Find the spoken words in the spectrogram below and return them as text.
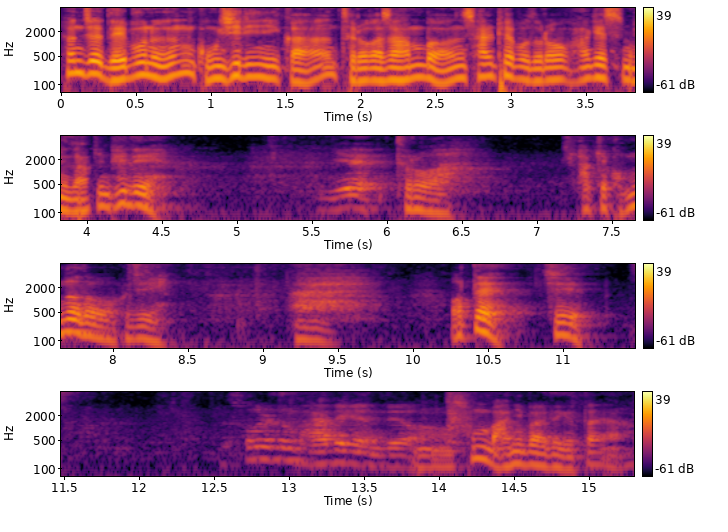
현재 내부는 공실이니까 들어가서 한번 살펴보도록 하겠습니다. 김 PD 예. 들어와. 밖에 겁나 더워, 그지? 아, 어때? 집 손을 좀 봐야 되겠는데요. 어, 손 많이 봐야 되겠다, 야.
